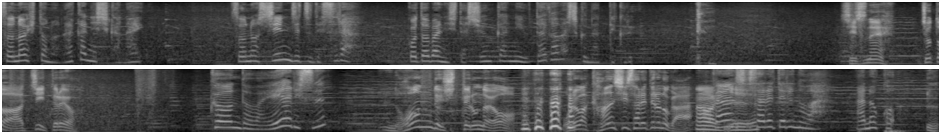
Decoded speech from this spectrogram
その人の中にしかない。その真実ですら言葉にした瞬間に疑わしくなってくる。シスネちょっとあっち行ってろよ。今度はエアリス？なんで知ってるんだよ。俺は監視されてるのか？Oh 監視.されてるのはあの子。え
